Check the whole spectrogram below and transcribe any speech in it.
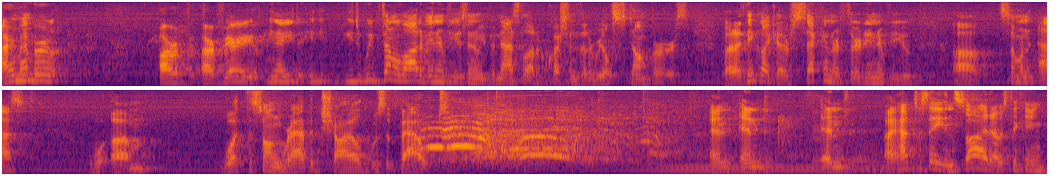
I remember our, our very, you know, you, you, you, we've done a lot of interviews and we've been asked a lot of questions that are real stumpers. But I think like our second or third interview, uh, someone asked um, what the song Rabid Child was about. And, and, and I have to say, inside, I was thinking,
